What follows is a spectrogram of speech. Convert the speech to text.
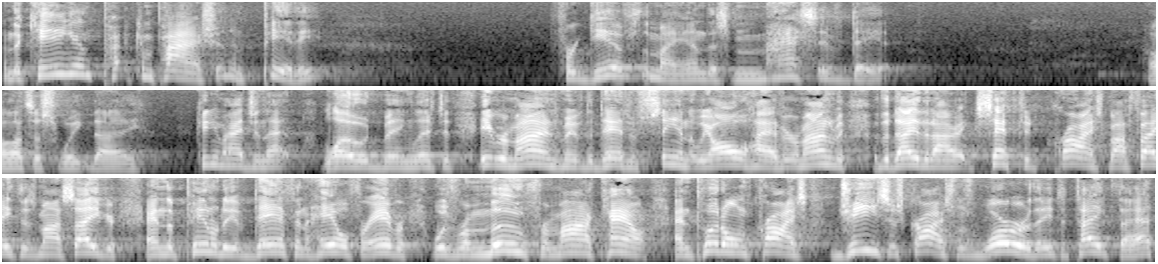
And the king, in compassion and pity, forgives the man this massive debt. Oh, that's a sweet day. Can you imagine that load being lifted? It reminds me of the debt of sin that we all have. It reminds me of the day that I accepted Christ by faith as my Savior, and the penalty of death and hell forever was removed from my account and put on Christ. Jesus Christ was worthy to take that.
